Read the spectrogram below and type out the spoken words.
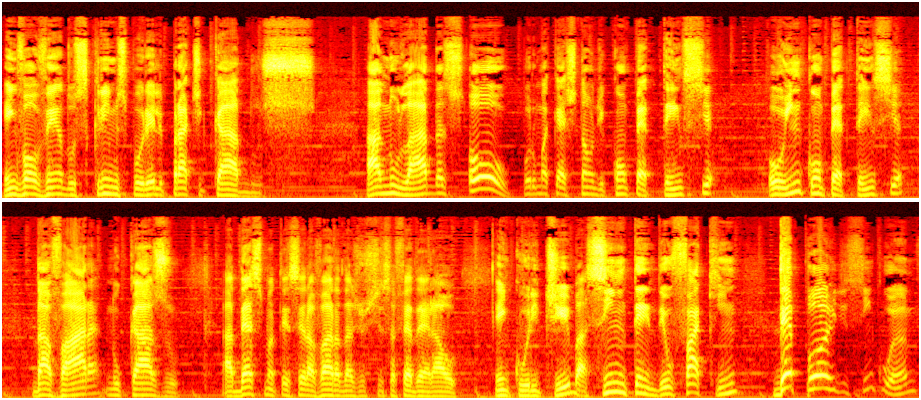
envolvendo os crimes por ele praticados anuladas ou por uma questão de competência ou incompetência da vara, no caso, a 13ª Vara da Justiça Federal em Curitiba, assim entendeu Faquim, depois de cinco anos,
